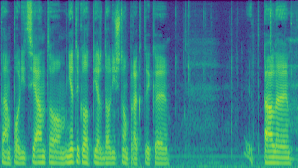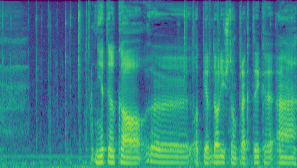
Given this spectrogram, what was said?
tam policjantom, nie tylko odpierdolić tą praktykę, ale nie tylko yy, odpierdolić tą praktykę, a,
